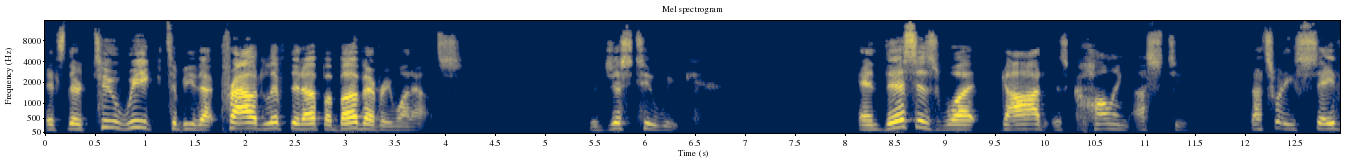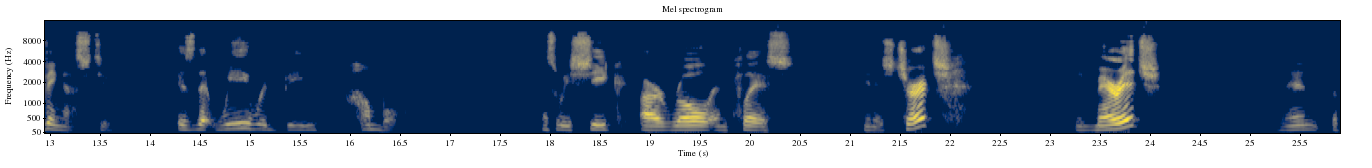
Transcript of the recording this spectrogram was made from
it's they're too weak to be that proud, lifted up above everyone else. They're just too weak. And this is what God is calling us to. That's what He's saving us to, is that we would be humble as we seek our role and place in His church, in marriage, and in the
